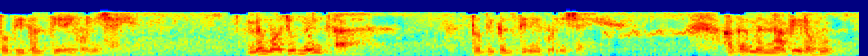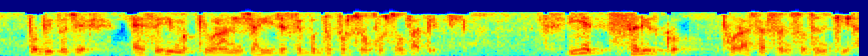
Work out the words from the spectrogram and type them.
तो भी गलती नहीं होनी चाहिए। मैं मौजूद नहीं था तो भी गलती नहीं होनी चाहिए। अगर मैं ना भी रहूँ तो भी तुझे ऐसे ही मक्खी उड़ानी चाहिए जैसे बुद्ध पुरुषों को शोभा देती। ये शरीर को थोड़ा सा संशोधन किया।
